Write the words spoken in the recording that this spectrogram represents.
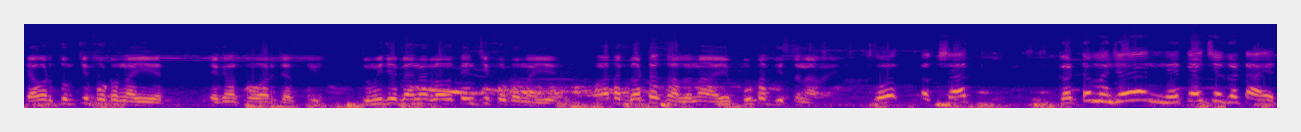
त्यावर तुमचे फोटो नाही आहेत एकनाथ पवारचे असतील. तुम्ही जे बॅनर लावले त्यांची फोटो नाही आहेत. मग आता गटच झालं ना हे फुटच दिसणार आहे. तो पक्षात गट म्हणजे नेत्याचे गट आहेत.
